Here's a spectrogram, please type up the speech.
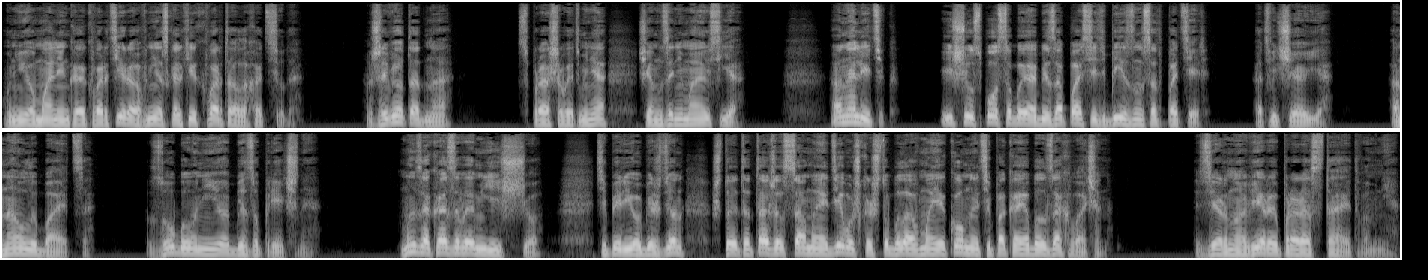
У нее маленькая квартира в нескольких кварталах отсюда. Живет одна. Спрашивает меня, чем занимаюсь я. Аналитик. Ищу способы обезопасить бизнес от потерь. Отвечаю я. Она улыбается. Зубы у нее безупречные. Мы заказываем еще. Теперь я убежден, что это та же самая девушка, что была в моей комнате, пока я был захвачен. Зерно веры прорастает во мне.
